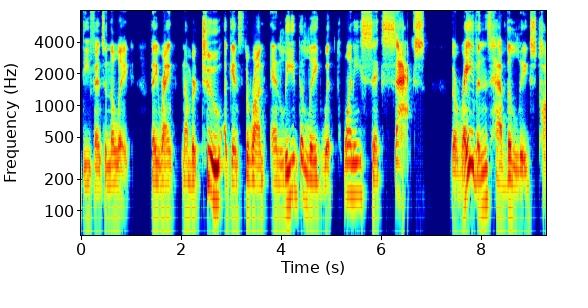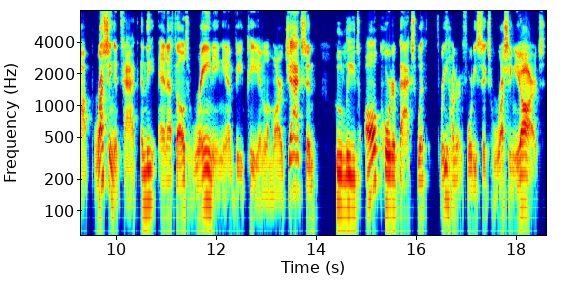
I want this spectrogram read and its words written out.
defense in the league. They rank number two against the run and lead the league with 26 sacks. The Ravens have the league's top rushing attack and the NFL's reigning MVP in Lamar Jackson, who leads all quarterbacks with 346 rushing yards.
